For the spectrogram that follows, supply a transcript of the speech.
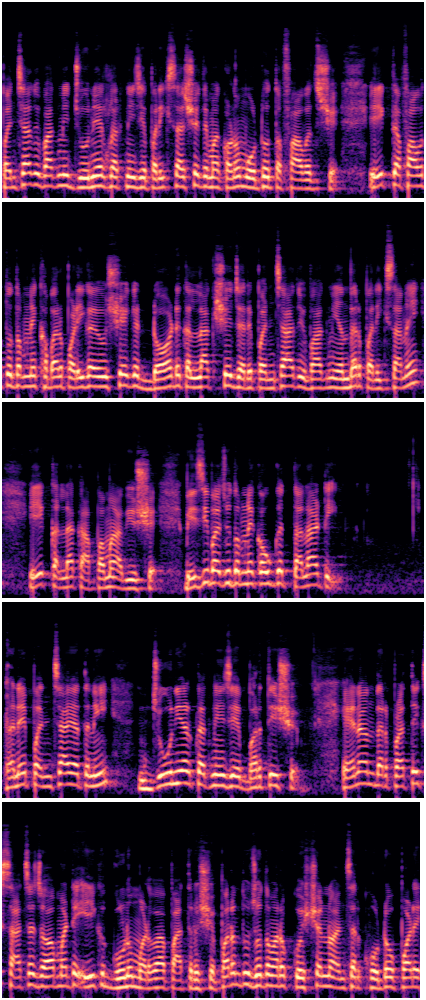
પંચાયત વિભાગની જુનિયર ક્લર્કની જે પરીક્ષા છે તેમાં ઘણો મોટો તફાવત છે. એક તફાવત તો તમને ખબર પડી ગયો છે કે દોઢ કલાક છે જ્યારે પંચાયત વિભાગની અંદર પરીક્ષાને એક કલાક આપવામાં આવ્યું છે. બીજી બાજુ તમને કહું કે તલાટી અને પંચાયતની જુનિયર ક્લર્કની જે ભરતી છે, એના અંદર પ્રત્યેક સાચા જવાબ માટે એક ગુણ મળવા પાત્ર છે. પરંતુ જો તમારો ક્વેશ્ચનનો આન્સર ખોટો પડે,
